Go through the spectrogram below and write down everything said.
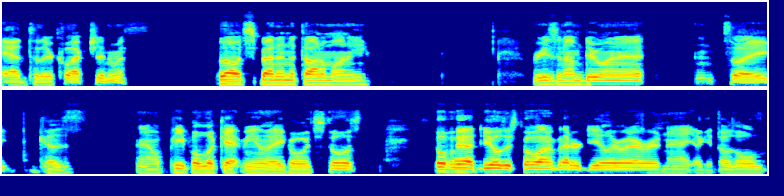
add to their collection with without spending a ton of money. Reason I'm doing it, it's like because you know people look at me like, oh, it's still a, still a bad deal. They still want a better deal or whatever, and that you'll get those old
